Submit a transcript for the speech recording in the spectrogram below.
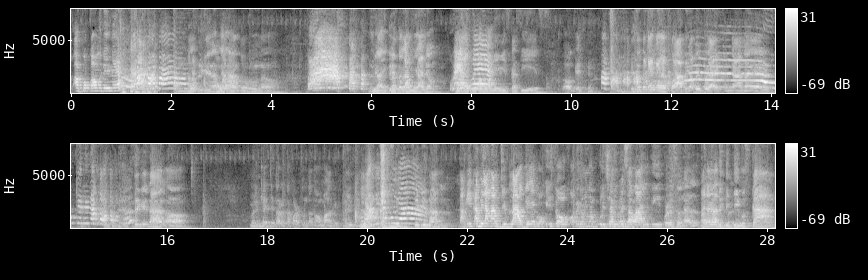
Apo ka mo din eh. Ala, Sige na, ne. na to. Una. Buyaik Dito lang yan, yung... Buyaik ko ano mamimiss ka sis. Okay. Isa na kay kayat ko ating abay buyay ko nga na eh. Okay na. Sige na, oh. Malikit dyan talaga ta cartoon ano ang mga Lagi na mo yan! Sige na. Nakita kami lang RG vlogin. Okay, so, okay gawin niya bukod Siyempre sa vanity personal. Ay, na digdigdigos ka.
